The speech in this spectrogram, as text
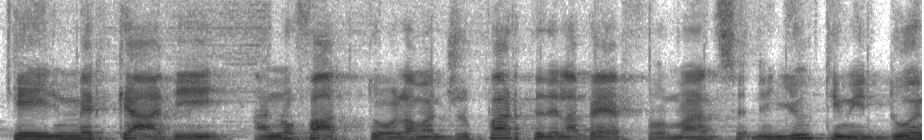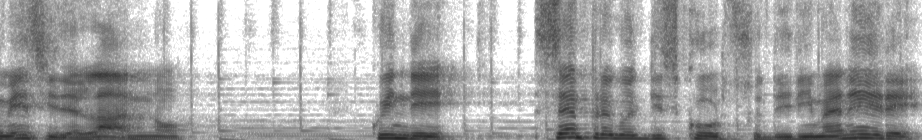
che i mercati hanno fatto la maggior parte della performance negli ultimi due mesi dell'anno. Quindi sempre quel discorso di rimanere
